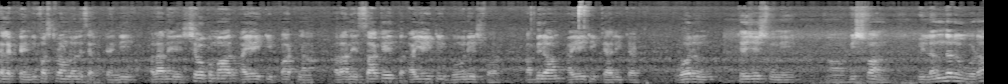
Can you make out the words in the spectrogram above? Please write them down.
సెలెక్ట్ అయింది ఫస్ట్ రౌండ్లోనే సెలెక్ట్ అయింది. అలానే శివకుమార్ ఐఐటి పాట్నా అలానే సాకేత్ ఐఐటి భువనేశ్వర్ అభిరామ్ ఐఐటి క్యాలికట్ వరుణ్ తేజస్విని విశ్వాన్ వీళ్ళందరూ కూడా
